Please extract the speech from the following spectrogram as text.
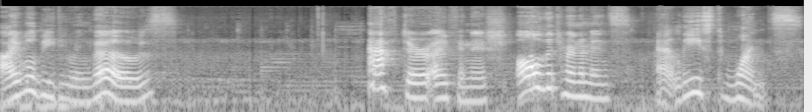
I will be doing those after I finish all the tournaments at least once.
